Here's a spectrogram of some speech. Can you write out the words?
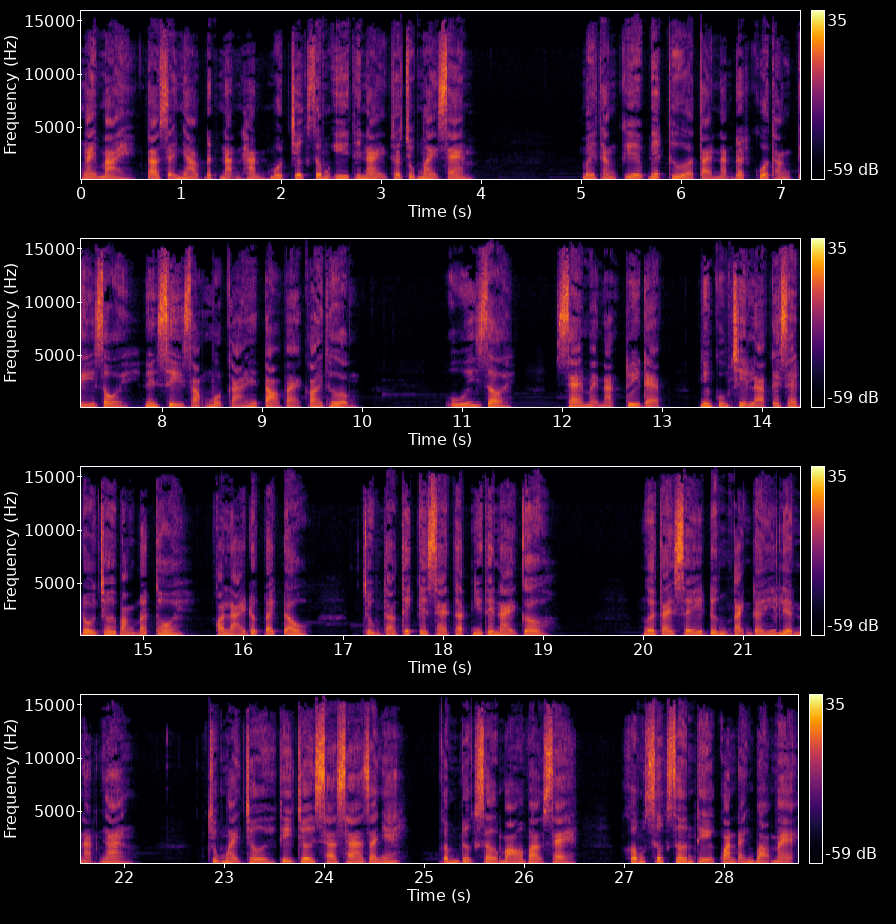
Ngày mai tao sẽ nhào đất nặn hẳn một chiếc giống y thế này cho chúng mày xem. Mấy thằng kia biết thừa tài nạn đất của thằng tí rồi nên xỉ giọng một cái tỏ vẻ coi thường. Úi giời, xe mày nặn tuy đẹp nhưng cũng chỉ là cái xe đồ chơi bằng đất thôi, có lái được đếch đâu. Chúng tao thích cái xe thật như thế này cơ. Người tài xế đứng cạnh đấy liền nạt ngang. Chúng mày chơi thì chơi xa xa ra nhé, cấm được sờ mó vào xe. Không sức sơn thì quan đánh bỏ mẹ,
